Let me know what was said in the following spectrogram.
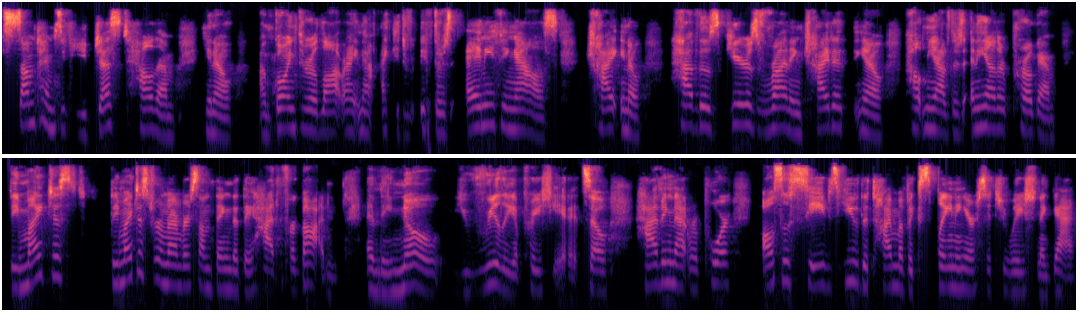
sometimes if you just tell them, you know, I'm going through a lot right now. I could, if there's anything else, try, you know, have those gears running, try to, you know, help me out. If there's any other program, they might just they might just remember something that they had forgotten and they know you really appreciate it. So having that rapport also saves you the time of explaining your situation again.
